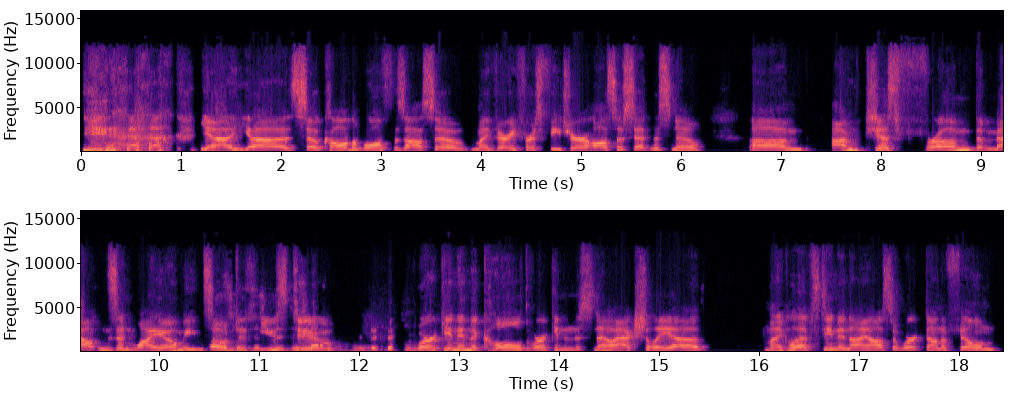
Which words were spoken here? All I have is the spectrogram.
Yeah, yeah, yeah. So Call of the Wolf was also my very first feature, also set in the snow. Um, I'm just from the mountains in Wyoming, so Oh, I'm just this- used to working in the cold, working in the snow. Actually, uh, Michael Epstein and I also worked on a film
